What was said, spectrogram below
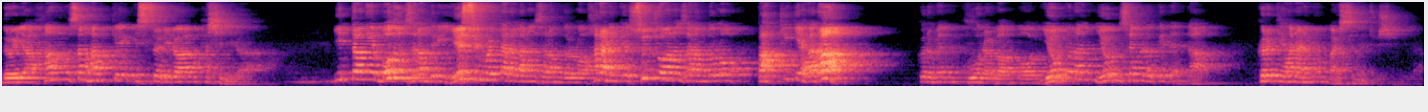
너희와 항상 함께 있으리라 하시니라. 이 땅의 모든 사람들이 예수님을 따라가는 사람들로 하나님께 순종하는 사람들로 바뀌게 하라. 그러면 구원을 받고 영원한 영생을 얻게 된다. 그렇게 하나님은 말씀해 주십니다.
